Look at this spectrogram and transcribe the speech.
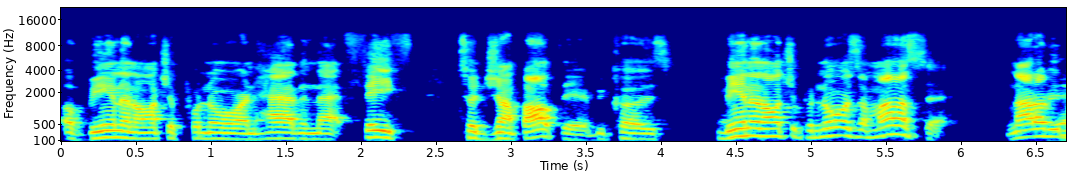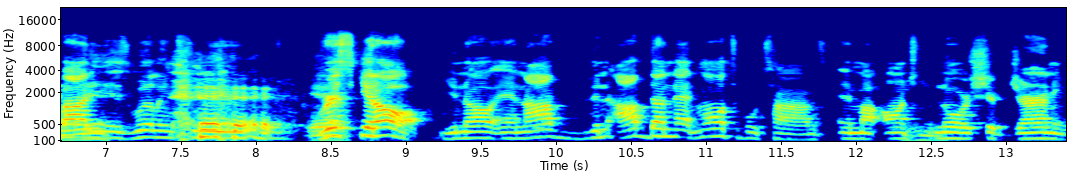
of being an entrepreneur and having that faith to jump out there because being an entrepreneur is a mindset. Not everybody is willing to yeah. risk it all, you know. And I've been I've done that multiple times in my mm-hmm. entrepreneurship journey.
